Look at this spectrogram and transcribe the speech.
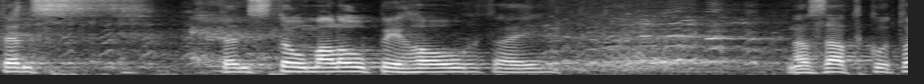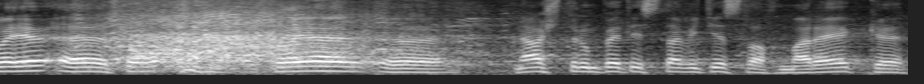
ten, s- ten s tou malou pihou tady na zadku. To je, eh, to, to je eh, náš trumpetista Vítězslav Marek. eh,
